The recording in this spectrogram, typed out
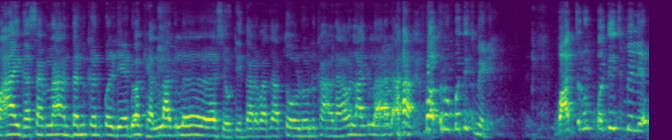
पाय घसरला दणकण दणकन पडली डोक्याला लागलं. शेवटी दरवाजा तोडून काढावा लागला बाथरूम मध्येच मेले. बाथरूम मध्येच मेले.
